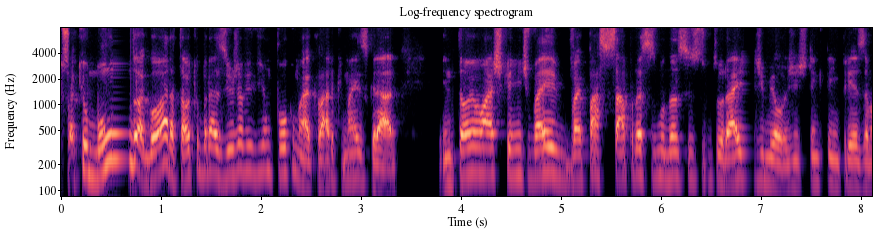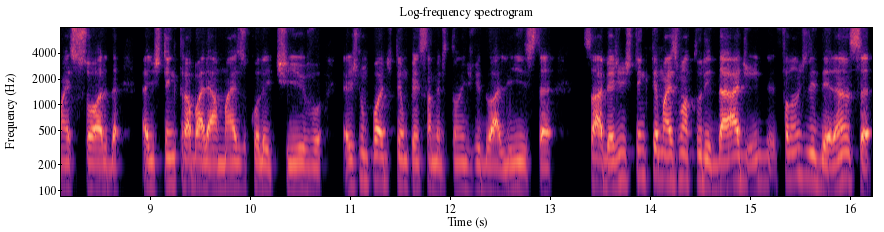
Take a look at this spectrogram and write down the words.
Só que o mundo agora, tal que o Brasil já vivia um pouco mais, claro que mais grave. Então eu acho que a gente vai, vai passar por essas mudanças estruturais de meu, a gente tem que ter empresa mais sólida, a gente tem que trabalhar mais o coletivo, a gente não pode ter um pensamento tão individualista, sabe? A gente tem que ter mais maturidade. Falando de liderança,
